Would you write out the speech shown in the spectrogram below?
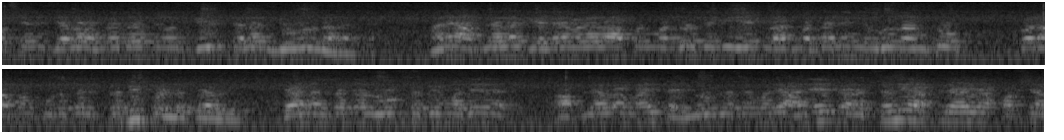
पक्षाने ज्याला उमेदवार दिल त्याला निवडून आणायचं आणि आपल्याला गेल्या वेळेला आपण म्हणलं होतं की एक लाख मताने निवडून आणतो. पण आपण कुठेतरी कमी पडलं त्यावेळी. त्यानंतर लोकसभेमध्ये आपल्याला माहीत आहे लोकसभेमध्ये अनेक अडचणी आपल्या या पक्षाला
